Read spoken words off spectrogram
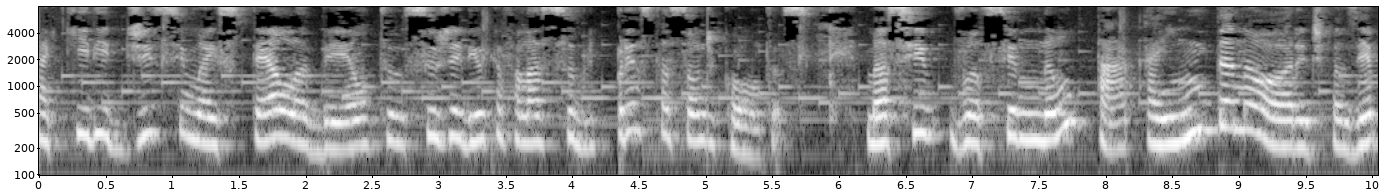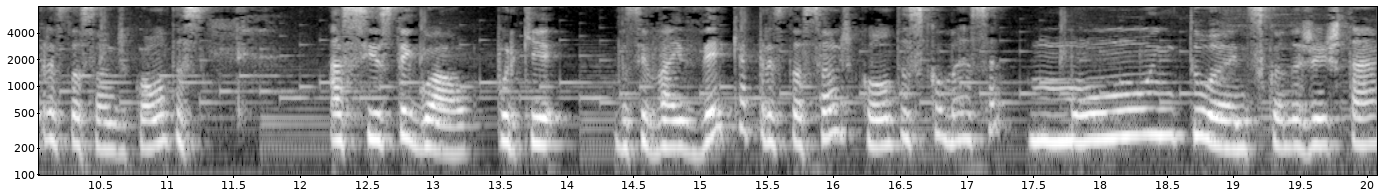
A queridíssima Estela Bento sugeriu que eu falasse sobre prestação de contas. Mas se você não está ainda na hora de fazer prestação de contas, assista igual, porque você vai ver que a prestação de contas começa muito antes, quando a gente está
